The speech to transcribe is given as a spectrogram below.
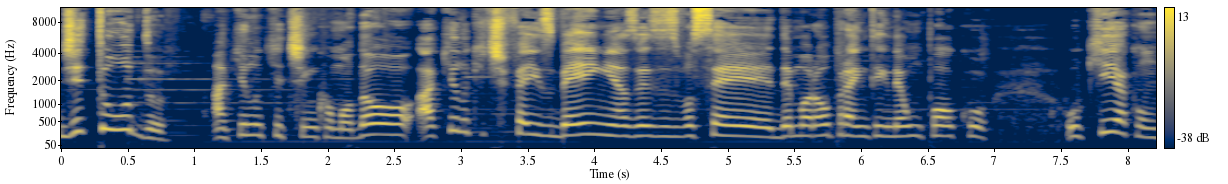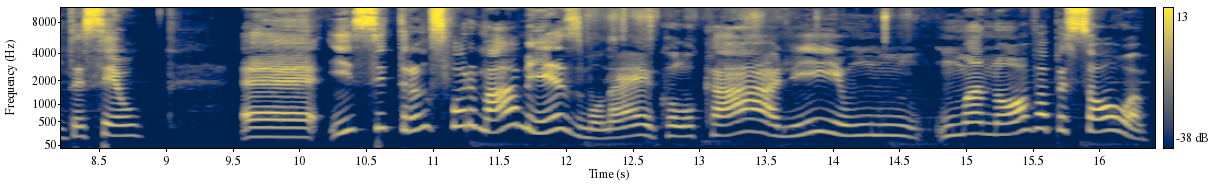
de tudo. Aquilo que te incomodou, aquilo que te fez bem e às vezes você demorou para entender um pouco o que aconteceu. É, e se transformar mesmo, né? Colocar ali um, uma nova pessoa,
